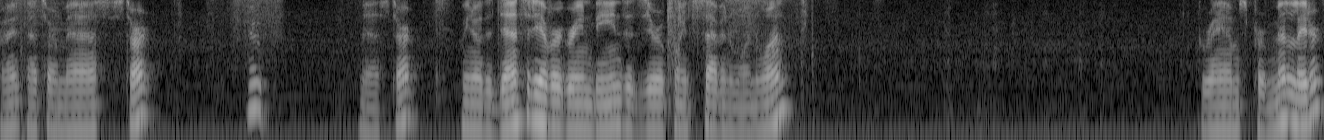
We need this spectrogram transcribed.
Right, that's our mass start. Oop. Mass start. We know the density of our green beans at 0.711 grams per milliliter.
